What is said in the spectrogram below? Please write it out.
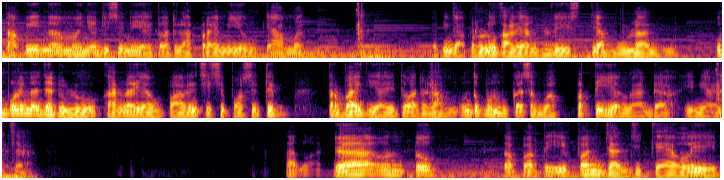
Tapi namanya di sini yaitu adalah premium kiamat. Jadi nggak perlu kalian beli setiap bulan. Kumpulin aja dulu karena yang paling sisi positif terbaik yaitu adalah untuk membuka sebuah peti yang ada. Ini aja. Lalu ada untuk seperti event janji Kelly.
